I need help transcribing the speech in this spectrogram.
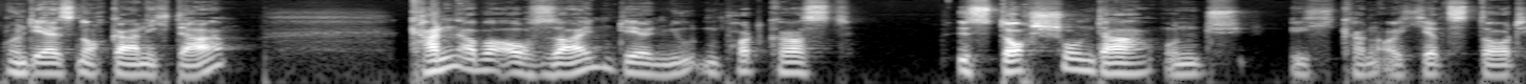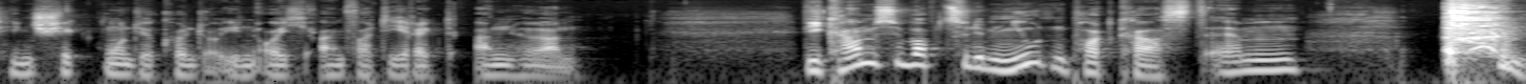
und er ist noch gar nicht da. Kann aber auch sein, der Newton-Podcast ist doch schon da und ich kann euch jetzt dorthin schicken und ihr könnt ihn euch einfach direkt anhören. Wie kam es überhaupt zu dem Newton-Podcast? Ähm,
